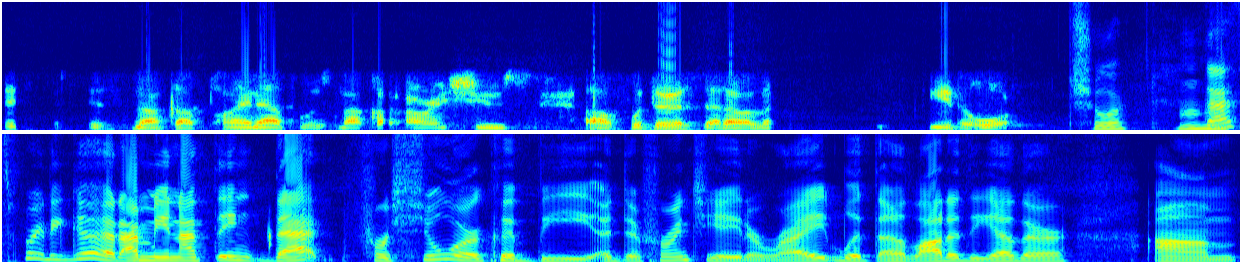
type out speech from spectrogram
citrus. It's not got pineapple. It's not got orange juice. Uh, for those that are either or. Sure. That's pretty good. I mean, I think that for sure could be a differentiator, right? With a lot of the other um,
